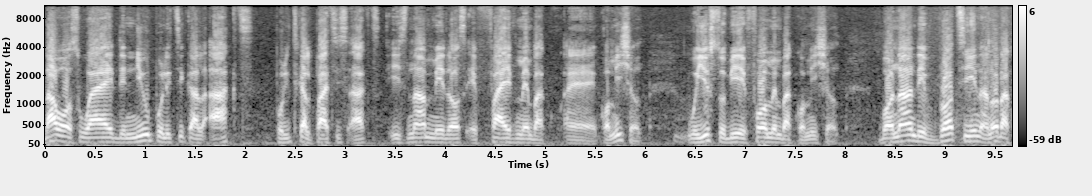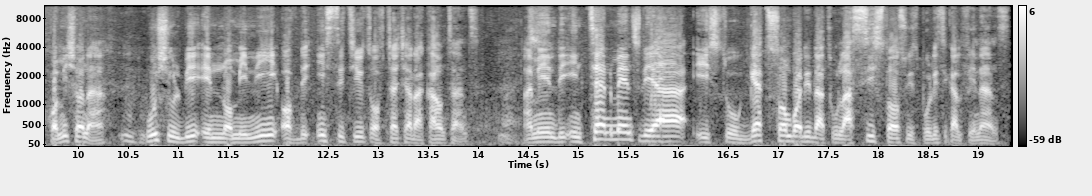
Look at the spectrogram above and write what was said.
that was why the new political act, Political Parties Act, is now made us a five-member uh, commission. Mm. We used to be a four-member commission. But now they've brought in another commissioner mm -hmm. who should be a nominee of the Institute of Chartered Accountants. Right. I mean, the intendment there is to get somebody that will assist us with political finance.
